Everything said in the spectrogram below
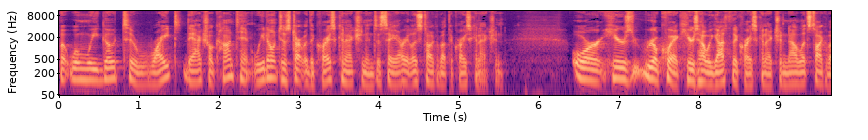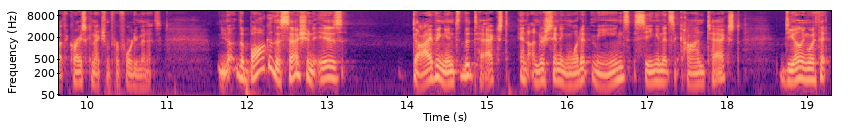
But when we go to write the actual content, we don't just start with the Christ connection and just say, all right, let's talk about the Christ connection. Or here's real quick, here's how we got to the Christ connection. Now let's talk about the Christ connection for 40 minutes. The bulk of the session is diving into the text and understanding what it means, seeing in its context, dealing with it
